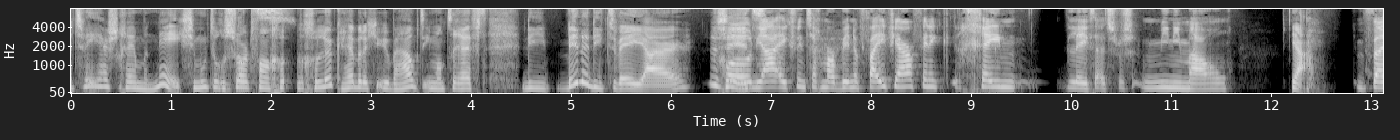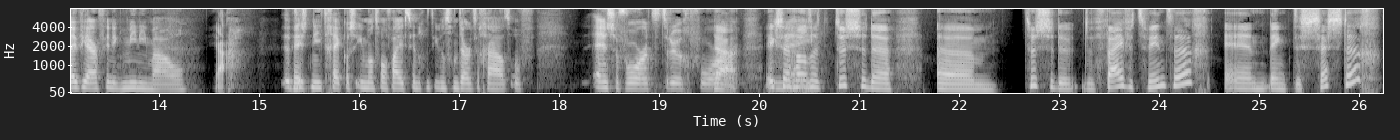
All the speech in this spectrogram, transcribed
Met twee jaar is toch helemaal niks. Je moet toch een Dat- soort van ge- geluk hebben dat je überhaupt iemand treft die binnen die twee jaar Gewoon, zit. ja, ik vind zeg maar binnen vijf jaar vind ik geen leeftijdsverschil minimaal. Ja, Vijf jaar vind ik minimaal. ja. Het is niet gek als iemand van 25 met iemand van 30 gaat of enzovoort terug voor. Ja, ik zeg Nee. altijd tussen de, ehm, tussen de, de 25 en denk de 60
